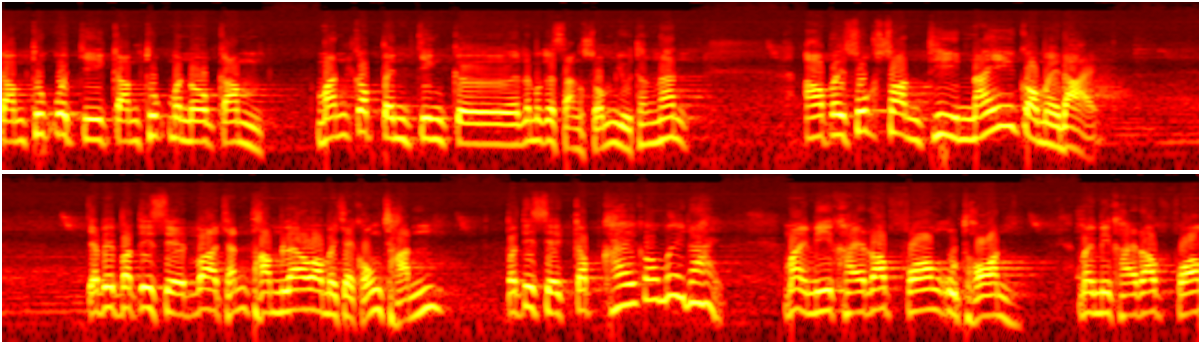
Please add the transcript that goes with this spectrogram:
กรรม ทุกวจีกรรม ทุกมโนกรรม มันก็เป็นจริงเกิดแล้วมันก็สั่งสมอยู่ทั้งนั้น เอาไปซุกซ่อนที่ไหนก็ไม่ได้ จะไปปฏิเสธว่าฉันทำแล้วว่าไม่ใช่ของฉัน ปฏิเสธกับใครก็ไม่ได้ ไม่มีใครรับฟ้องอุทธรณ์ไม่มีใครรับฟ้อง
